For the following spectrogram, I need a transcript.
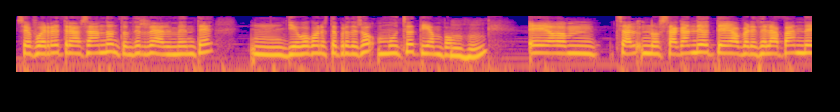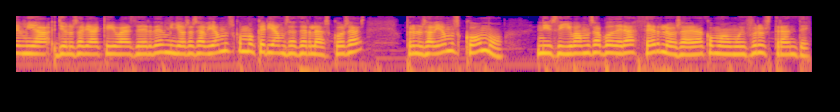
se fue retrasando, entonces realmente mm, llevo con este proceso mucho tiempo. Ujú. eh, um, sal- nos sacan de OT, aparece la pandemia, yo no sabía qué iba a ser de mí, o sea, sabíamos cómo queríamos hacer las cosas, pero no sabíamos cómo, ni si íbamos a poder hacerlo, o sea, era como muy frustrante.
